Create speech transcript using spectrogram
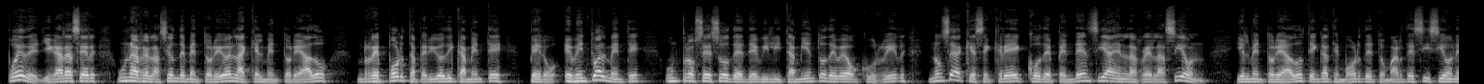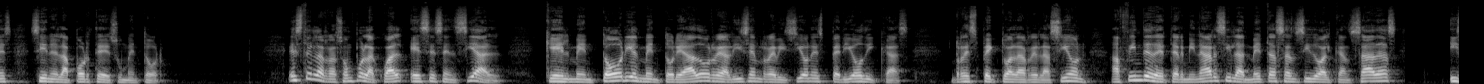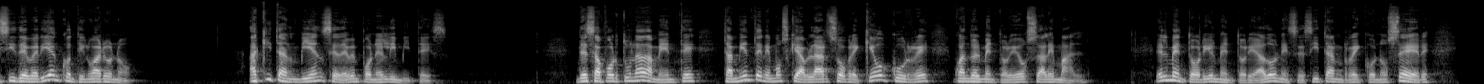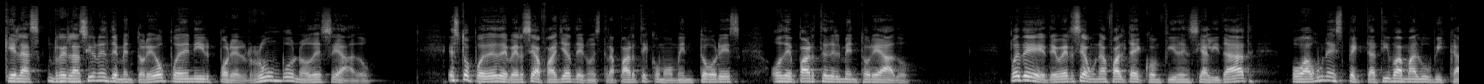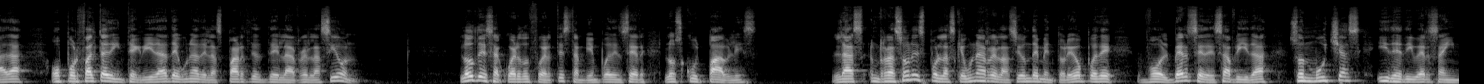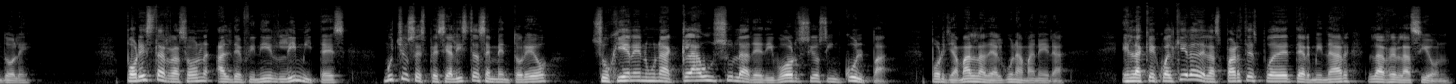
Puede llegar a ser una relación de mentoreo en la que el mentoreado reporta periódicamente, pero eventualmente un proceso de debilitamiento debe ocurrir, no sea que se cree codependencia en la relación y el mentoreado tenga temor de tomar decisiones sin el aporte de su mentor. Esta es la razón por la cual es esencial que el mentor y el mentoreado realicen revisiones periódicas respecto a la relación a fin de determinar si las metas han sido alcanzadas y si deberían continuar o no. Aquí también se deben poner límites. Desafortunadamente, también tenemos que hablar sobre qué ocurre cuando el mentoreo sale mal. El mentor y el mentoreado necesitan reconocer que las relaciones de mentoreo pueden ir por el rumbo no deseado. Esto puede deberse a fallas de nuestra parte como mentores o de parte del mentoreado. Puede deberse a una falta de confidencialidad o a una expectativa mal ubicada o por falta de integridad de una de las partes de la relación. Los desacuerdos fuertes también pueden ser los culpables. Las razones por las que una relación de mentoreo puede volverse desabrida son muchas y de diversa índole. Por esta razón, al definir límites, muchos especialistas en mentoreo sugieren una cláusula de divorcio sin culpa, por llamarla de alguna manera, en la que cualquiera de las partes puede terminar la relación.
